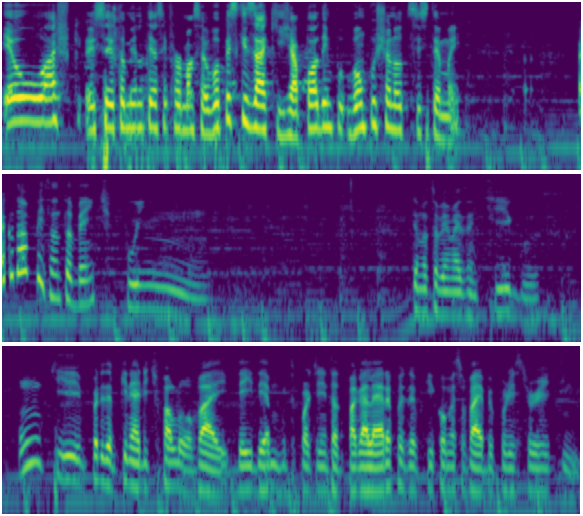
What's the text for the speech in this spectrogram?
Eu acho que. Esse aí eu também não tenho essa informação. Eu vou pesquisar aqui, já podem. Vão puxando outro sistema aí. É que eu tava pensando também, tipo, em sistemas também mais antigos. Um que, por exemplo, que nem a gente falou, vai, D&D é muito forte orientado pra galera, por exemplo, que começa o vibe por Stranger Things.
